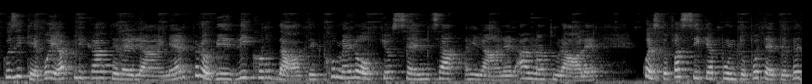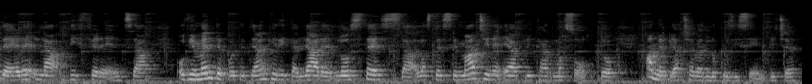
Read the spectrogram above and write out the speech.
così che voi applicate l'eyeliner però vi ricordate com'è l'occhio senza eyeliner al naturale questo fa sì che appunto potete vedere la differenza. Ovviamente potete anche ritagliare stessa, la stessa immagine e applicarla sotto. A me piace averlo così semplice.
